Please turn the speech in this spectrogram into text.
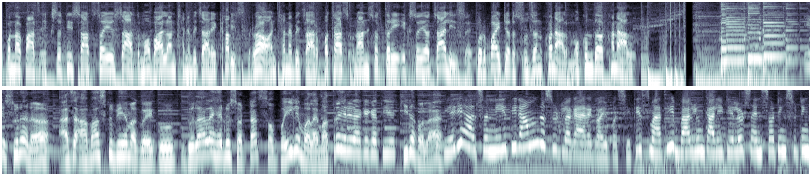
छप्पन्न पाँच एकसठी सात सय सात मोबाइल अन्ठानब्बे चार एक्काइस र अन्ठानब्बे चार पचास उनासत्तरी एक सय चालिस प्रोपाइटर सुजन खनाल मुकुन्द खनाल ए सुन न आज आवासको बिहेमा गएको दुलालाई हेर्नु सट्टा सबैले मलाई मात्र हेरिराखेका थिए किन होला हेरिहाल्छन् नि यति राम्रो सुट लगाएर गएपछि त्यसमाथि Baglung Kali tailors and shirting suiting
